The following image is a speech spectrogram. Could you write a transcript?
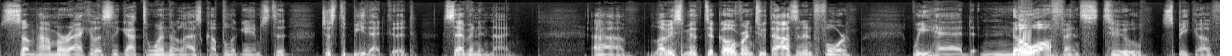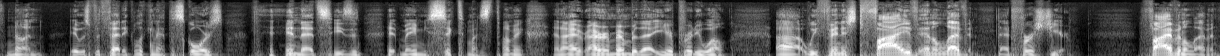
somehow miraculously got to win their last couple of games to just to be that good 7 and 9. Uh, Lovie Smith took over in 2004 we had no offense to speak of, none. It was pathetic looking at the scores in that season. It made me sick to my stomach, and I, I remember that year pretty well. Uh, we finished five and eleven that first year, five and eleven.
